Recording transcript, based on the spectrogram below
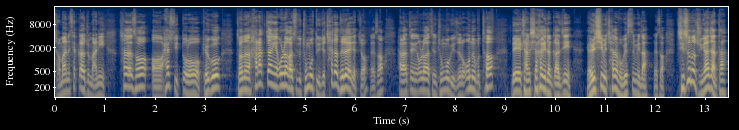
저만의 색깔을 좀 많이 찾아서 어, 할 수 있도록 결국 저는 하락장에 올라갈 수 있는 종목도 이제 찾아드려야겠죠. 그래서 하락장에 올라갈 수 있는 종목 위주로 오늘부터 내일 장 시작하기 전까지 열심히 찾아보겠습니다. 그래서 지수는 중요하지 않다.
